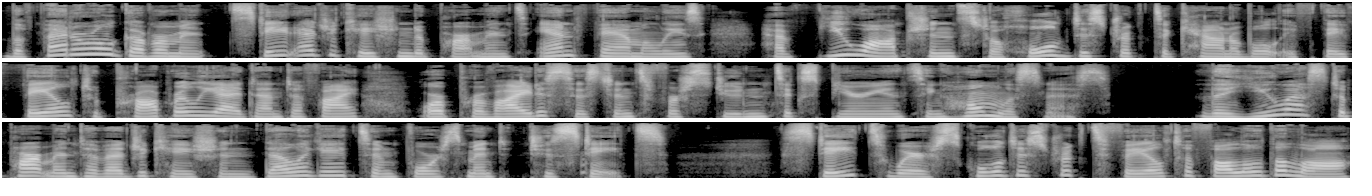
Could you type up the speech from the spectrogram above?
The federal government, state education departments, and families have few options to hold districts accountable if they fail to properly identify or provide assistance for students experiencing homelessness. The U.S. Department of Education delegates enforcement to states. States where school districts fail to follow the law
